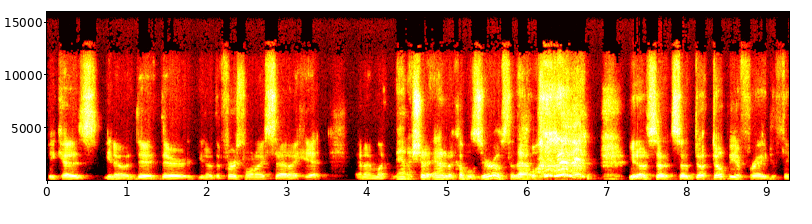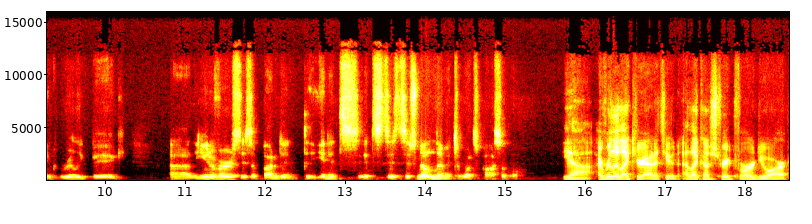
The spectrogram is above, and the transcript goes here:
because you know they're, they're you know the first one i said i hit and I'm like, man, I should have added a couple zeros to that one. you know, so so don't, don't be afraid to think really big. Uh, the universe is abundant, and it's, it's it's there's no limit to what's possible. Yeah, I really like your attitude. I like how straightforward you are,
